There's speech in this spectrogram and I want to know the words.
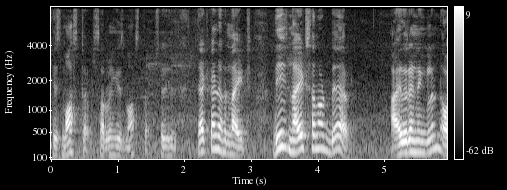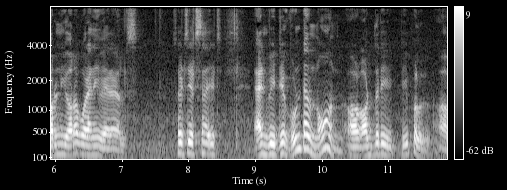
his master, serving his master. So, that kind of a knight. These knights are not there, either in England or in Europe or anywhere else. So, it's, it's, it's and we wouldn't have known, or ordinary people, uh,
